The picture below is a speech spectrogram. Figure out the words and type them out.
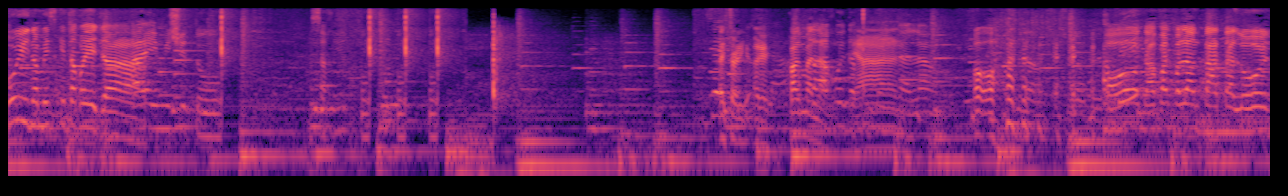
Uy, na-miss kita kuya dyan. I miss you too. Sakit. Ay, sorry. Okay, kalma lang. Ako, dapat Yan. na lang. Oo. Oo, dapat palang tatalon.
